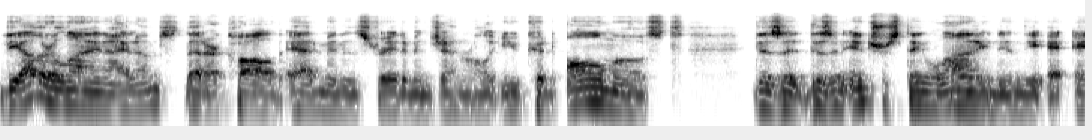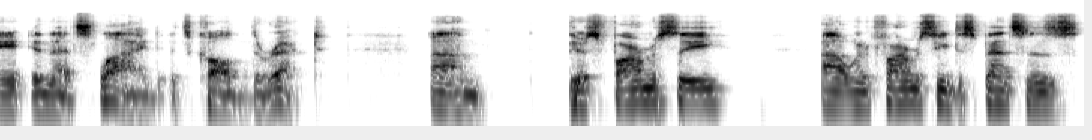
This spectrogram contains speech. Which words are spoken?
the other line items that are called administrative in general, you could almost there's a there's an interesting line in the in that slide. It's called direct. Um, there's pharmacy, uh, when pharmacy dispenses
